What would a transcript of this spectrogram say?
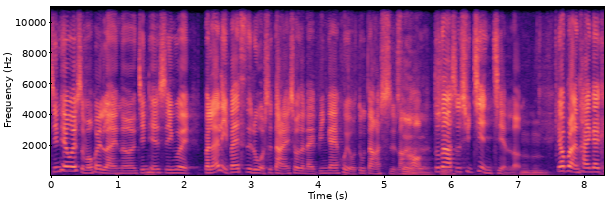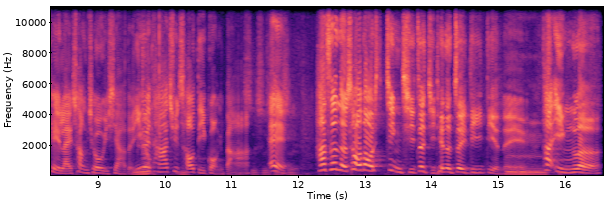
今天为什么会来呢？今天是因为本来礼拜四如果是达人秀的来宾，应该会有杜大师了哈。杜大师去见检了，嗯嗯，要不然他应该可以来唱秋一下的，因为他去抄底广达，哎，他真的抄到近期这几天的最低点呢、欸，嗯嗯他赢了。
